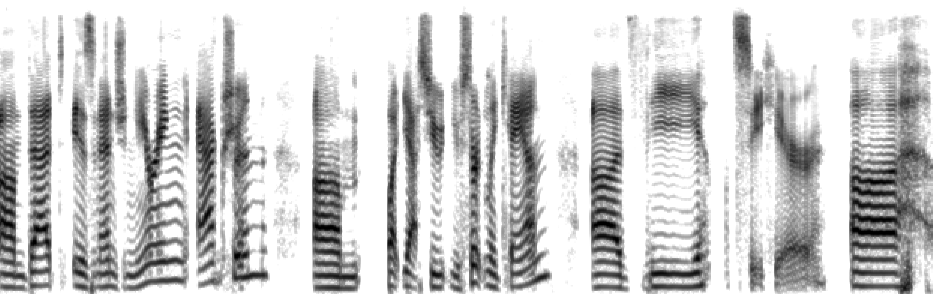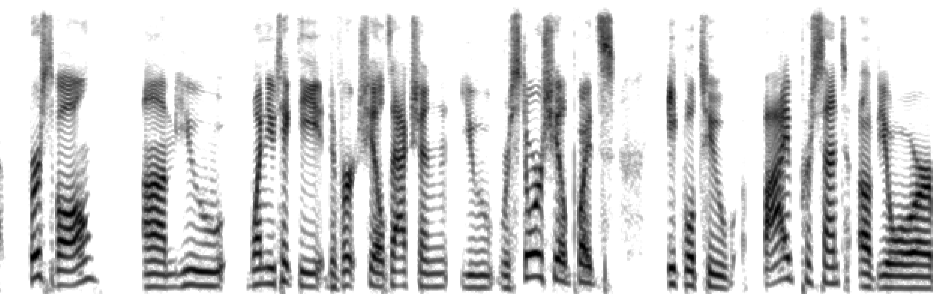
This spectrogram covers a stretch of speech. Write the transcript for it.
um that is an engineering action um but yes you you certainly can uh the let's see here uh first of all um you when you take the divert shields action you restore shield points equal to 5% of your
